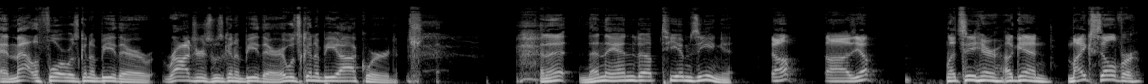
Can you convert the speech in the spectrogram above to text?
and Matt LaFleur was going to be there. Rodgers was going to be there. It was going to be awkward, and, then and then they ended up TMZing it. Yep. Uh, yep. Let's see here again. Mike Silver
